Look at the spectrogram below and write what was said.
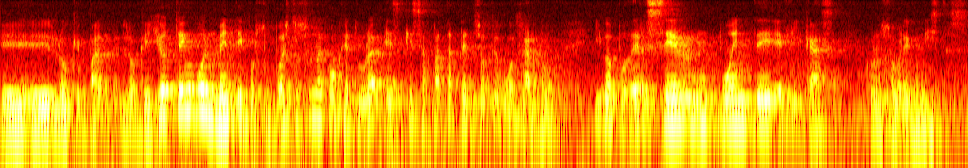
Eh, lo, que, lo que yo tengo en mente, y por supuesto es una conjetura, es que Zapata pensó que Guajardo iba a poder ser un puente eficaz con los obregonistas.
